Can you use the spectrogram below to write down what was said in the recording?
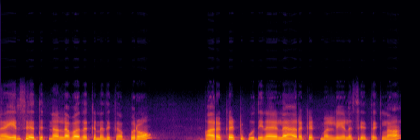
தயிர் சேர்த்துட்டு நல்லா வதக்குனதுக்கப்புறம் அரைக்கட்டு புதினா இலை அரைக்கட்டு மல்லி இலை சேர்த்துக்கலாம்.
